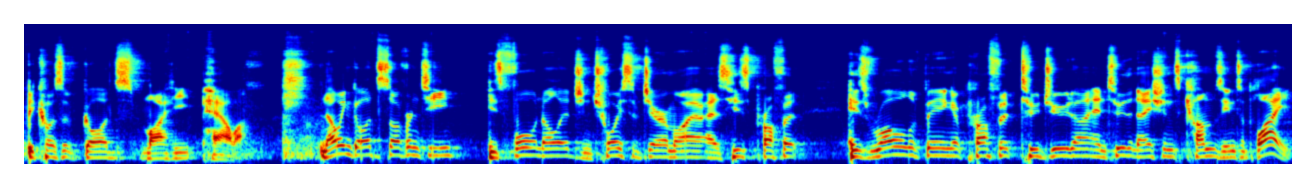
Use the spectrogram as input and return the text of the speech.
Because of God's mighty power. Knowing God's sovereignty, his foreknowledge and choice of Jeremiah as his prophet, his role of being a prophet to Judah and to the nations comes into play.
